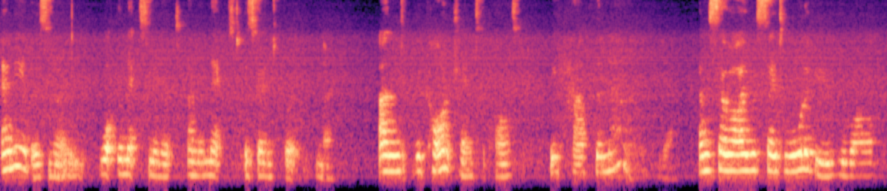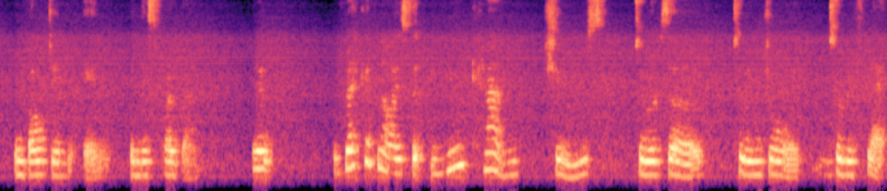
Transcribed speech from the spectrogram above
any of us know mm-hmm. what the next minute and the next is going to bring. no And we can't change the past, we have the now. Yeah. And so I would say to all of you who are involved in, in, in this program, you know, recognise that you can choose to observe, to enjoy, to mm-hmm. reflect.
